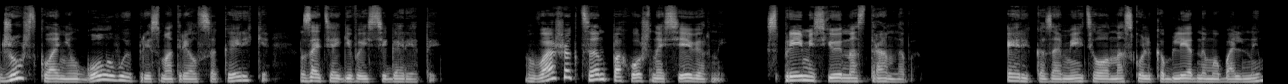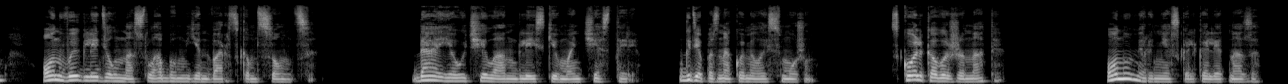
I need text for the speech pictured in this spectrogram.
Джош склонил голову и присмотрелся к Эрике, затягивая сигареты. «Ваш акцент похож на северный, с примесью иностранного». Эрика заметила, насколько бледным и больным он выглядел на слабом январском солнце. Да, я учила английский в Манчестере, где познакомилась с мужем. Сколько вы женаты? Он умер несколько лет назад.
